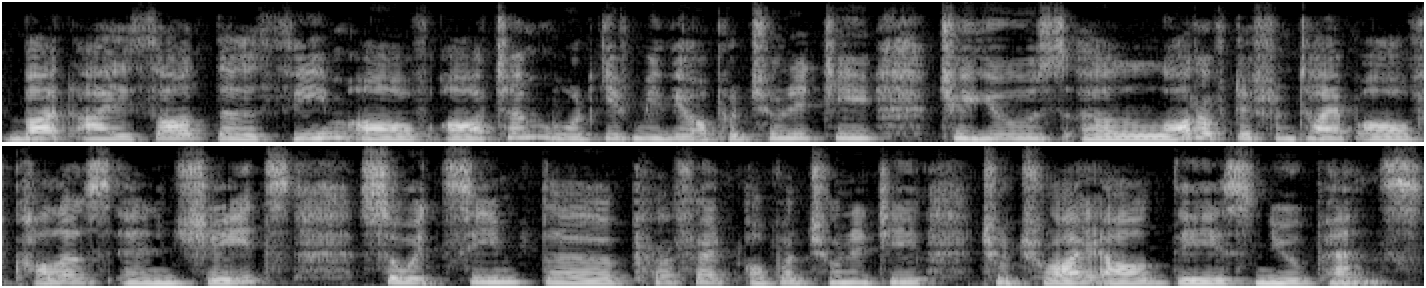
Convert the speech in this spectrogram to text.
But I thought the theme of autumn would give me the opportunity to use a lot of different type of colors and shades. So it seemed the perfect opportunity to try out these new pens.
